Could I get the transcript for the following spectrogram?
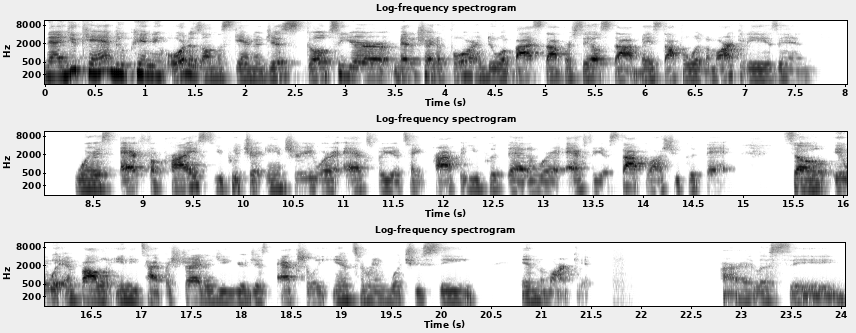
Now you can do pending orders on the scanner. Just go to your MetaTrader 4 and do a buy stop or sell stop based off of where the market is and where it's asked for price, you put your entry. Where it asks for your take profit, you put that. And where it asks for your stop loss, you put that. So it wouldn't follow any type of strategy. You're just actually entering what you see in the market. All right, let's see.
